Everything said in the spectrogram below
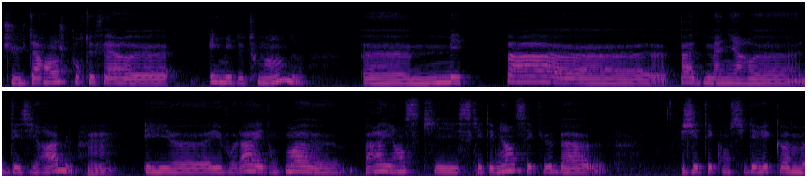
tu t'arranges pour te faire aimer de tout le monde, mais pas, pas de manière désirable. Hmm. Et, euh, et voilà, et donc moi, euh, pareil, hein, ce, qui, ce qui était bien, c'est que bah, euh, j'étais considérée comme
